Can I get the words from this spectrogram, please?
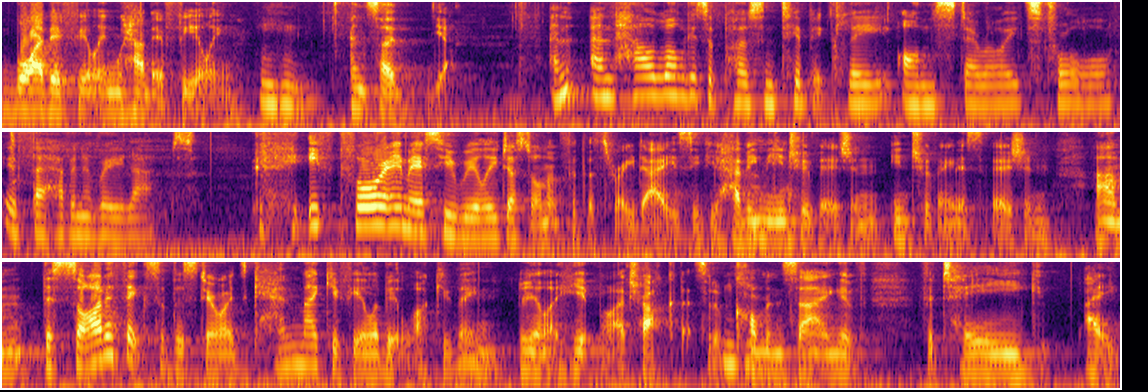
why they're feeling how they're feeling, mm-hmm. and so yeah. And, and how long is a person typically on steroids for if they're having a relapse? If for MS you're really just on it for the three days, if you're having okay. the intravenous version, um, the side effects of the steroids can make you feel a bit like you've been really hit by a truck. That sort of mm-hmm. common saying of fatigue, a,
